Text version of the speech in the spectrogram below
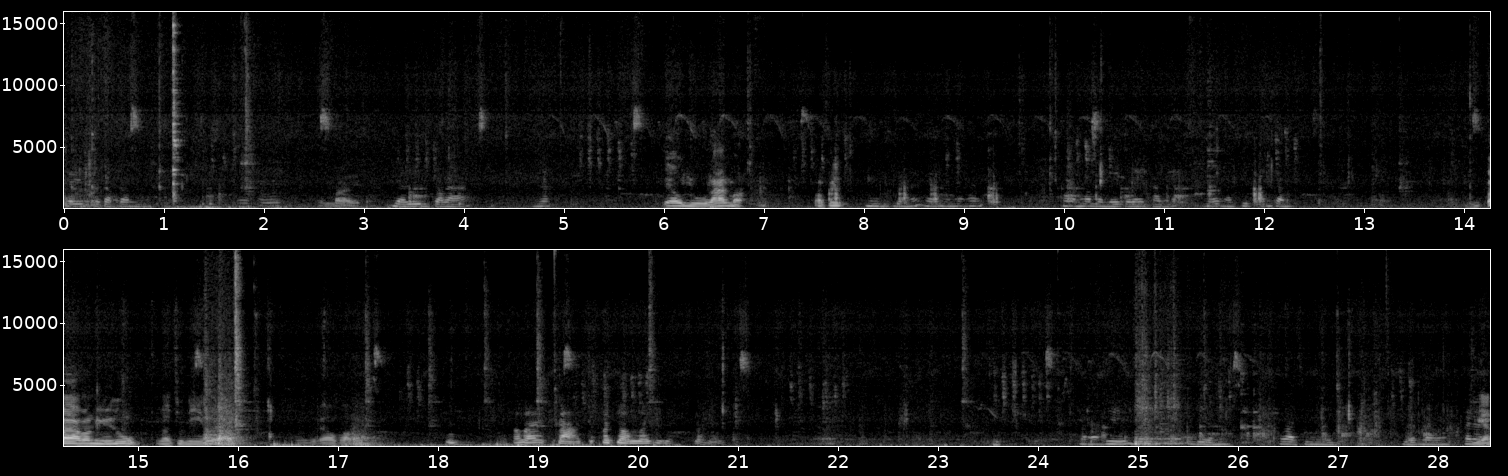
ใช้กระดับดันไป อย่าลืมปลาร้าแก้วอยู่ร้านบ่ไปออฟฟิศอืมเดี๋ยวนะเอามาให้เอามาหมดเลยก็ได้ค่ะแล้วเอามาที่พร้อมกันป้ามันมีรูปราชินีด้วยเอาพร้อมเอาไว้ด่างก็จองไว้ใช่ไหมวันนั้นนะคะที่เหรียญเหรียญราชินีเหรียญอะไรนะเรียน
